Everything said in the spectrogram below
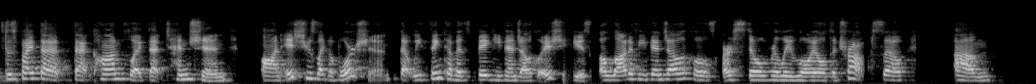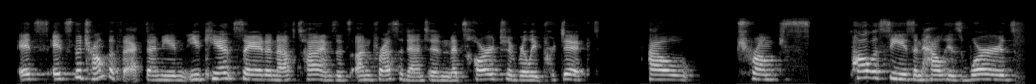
despite that that conflict, that tension on issues like abortion that we think of as big evangelical issues, a lot of evangelicals are still really loyal to Trump. So um, it's it's the Trump effect. I mean, you can't say it enough times. It's unprecedented, and it's hard to really predict how Trump's policies and how his words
